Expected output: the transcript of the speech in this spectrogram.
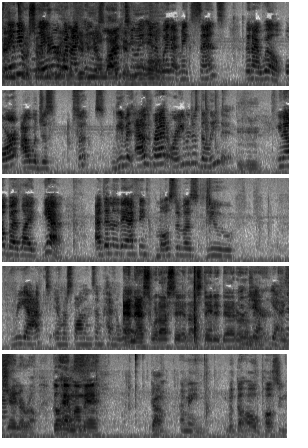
maybe later degree. when I can respond like to it on. in a way that makes sense, then I will. Or I would just leave it as read or even just delete it. Mm-hmm. You know, but like, yeah, at the end of the day, I think most of us do react and respond in some kind of way. And that's what I said, I stated that earlier in, gen- in general. Go yes. ahead, my man. Go. I mean, with the whole posting,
